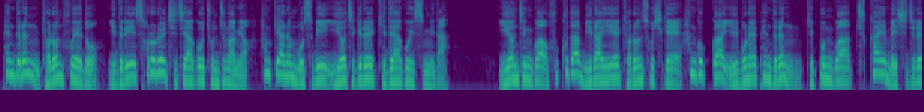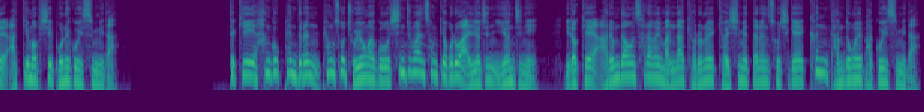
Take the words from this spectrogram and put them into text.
팬들은 결혼 후에도 이들이 서로를 지지하고 존중하며 함께하는 모습이 이어지기를 기대하고 있습니다. 이현진과 후쿠다 미라이의 결혼 소식에 한국과 일본의 팬들은 기쁨과 축하의 메시지를 아낌없이 보내고 있습니다. 특히 한국 팬들은 평소 조용하고 신중한 성격으로 알려진 이현진이 이렇게 아름다운 사랑을 만나 결혼을 결심했다는 소식에 큰 감동을 받고 있습니다.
